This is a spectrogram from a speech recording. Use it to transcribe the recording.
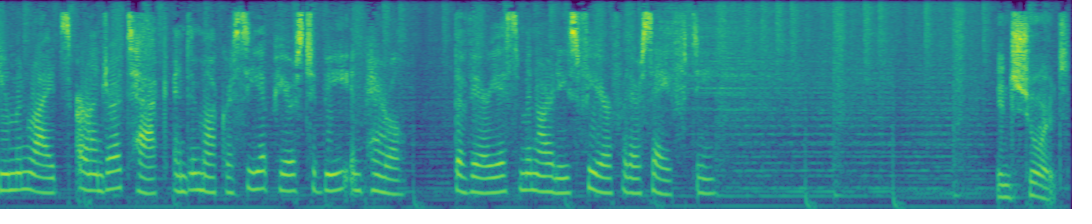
Human rights are under attack and democracy appears to be in peril. The various minorities fear for their safety. In short,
